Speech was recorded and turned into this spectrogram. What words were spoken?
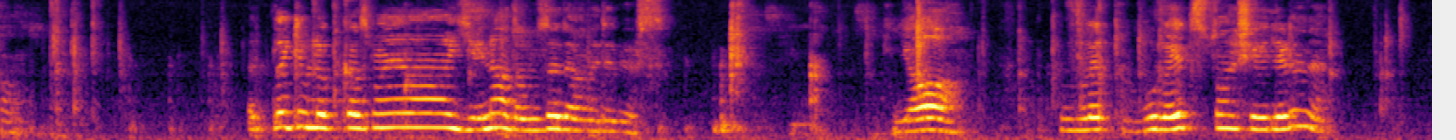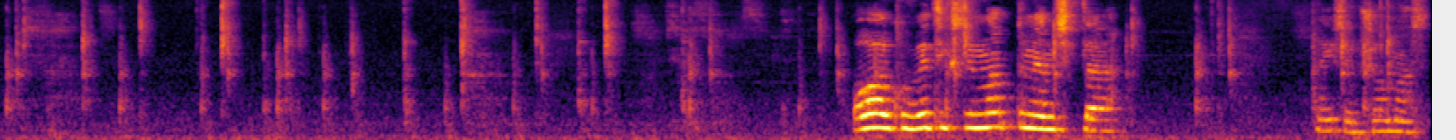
Tamam. Lucky Block kazmaya yeni adamımıza devam edebiliriz. Ya. Bu redstone şeyleri ne? Aa kuvvet iksirini attım yanlışlıkla. Neyse bir şey olmaz.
